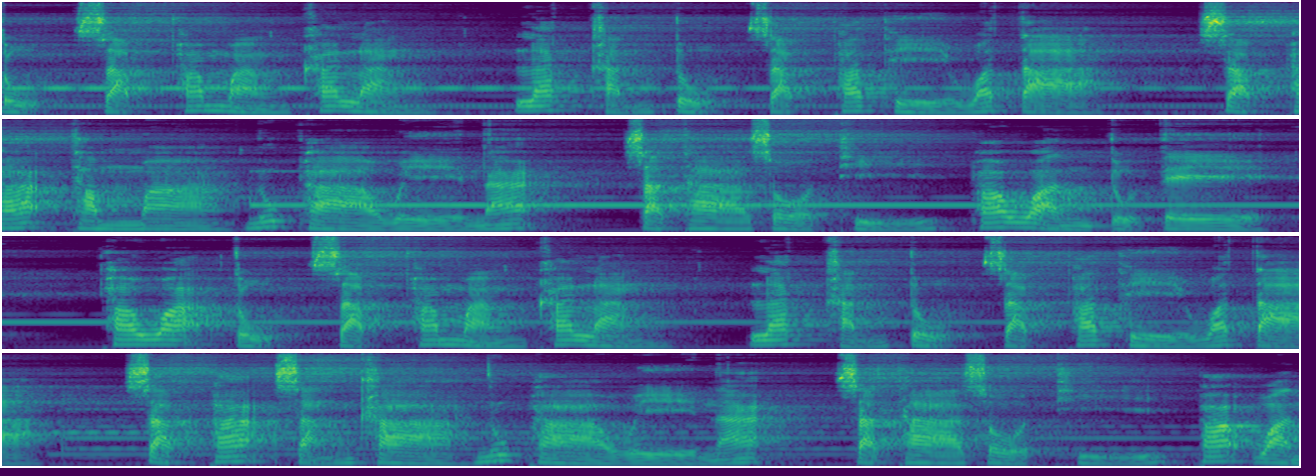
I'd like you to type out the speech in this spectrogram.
ตุสัพพมังคลัง ลักขันตุสัพพเทวตา สัพพธรรมานุภาเวนะ สัทธาโสถีพระวันตุเตภวะตุสัพพมังคลัง ลักขันตุสัพพเทวตา สัพพสังคานุภาเวนะ สัทธาโสถีพระวัน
